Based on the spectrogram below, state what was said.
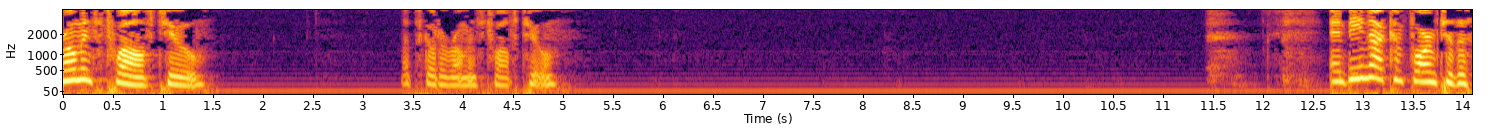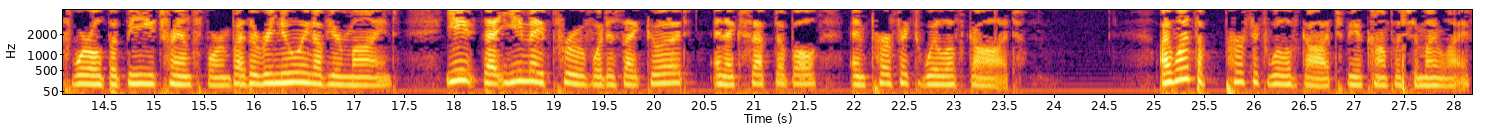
Romans 12:2. Let's go to Romans 12, And be not conformed to this world, but be transformed by the renewing of your mind, ye, that ye may prove what is that good and acceptable and perfect will of God. I want the perfect will of God to be accomplished in my life.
